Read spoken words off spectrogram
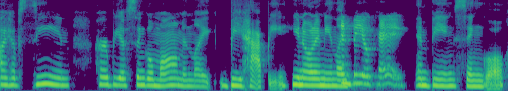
I have seen her be a single mom and like be happy. You know what I mean? Like and be okay. And being single.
